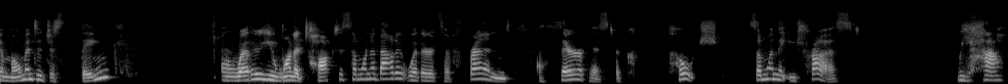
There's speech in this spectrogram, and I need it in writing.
a moment to just think, or whether you want to talk to someone about it, whether it's a friend, a therapist, a coach, someone that you trust, we have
